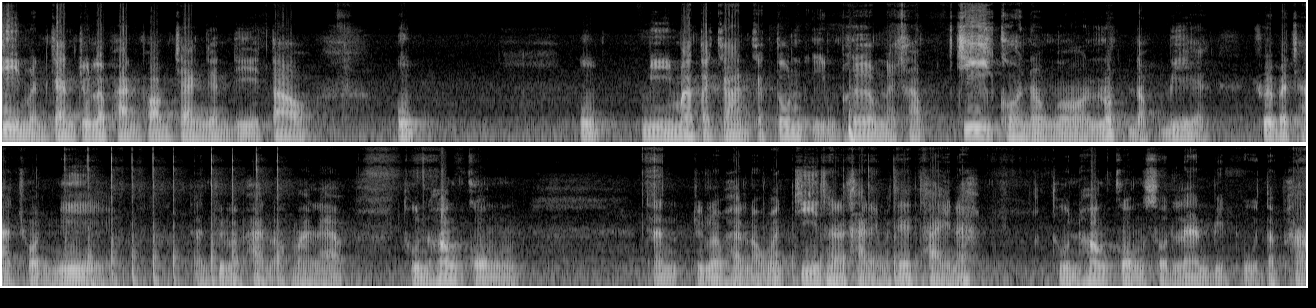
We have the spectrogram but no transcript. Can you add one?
จีนเหมือนกันจุลพันธ์พร้อมแจ้งเงินดีเต้าอุบอุบมีมาตรการกระตุ้นอื่นเพิ่มนะครับ จี้กนงลดดอกเบี้ย ช่วยประชาชนนี่ท่านจุลพันธ์ออกมาแล้ว ทุนฮ่องกงท่านจุลพันธ์ออกมาจี้ธนาคารแห่งประเทศไทยนะ ทุนฮ่องกงสนแลนด์บิดอูตะเภา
